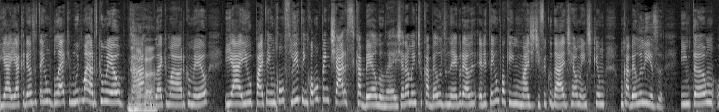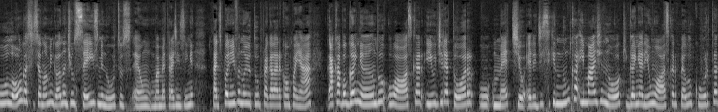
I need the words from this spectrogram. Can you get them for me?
E aí a criança tem um black muito maior do que o meu, tá? Aham. um black maior que o meu. E aí o pai tem um conflito em como pentear esse cabelo, né? E geralmente o cabelo do negro, ele, ele tem um pouquinho mais de dificuldade realmente que um, um cabelo liso. Então, o longa, se eu não me engano, é de uns seis minutos, é um- uma metragenzinha, tá disponível no YouTube pra galera acompanhar. Acabou ganhando o Oscar e o diretor, o Matthew, ele disse que nunca imaginou que ganharia um Oscar pelo curta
